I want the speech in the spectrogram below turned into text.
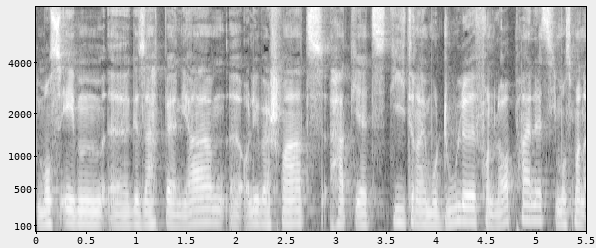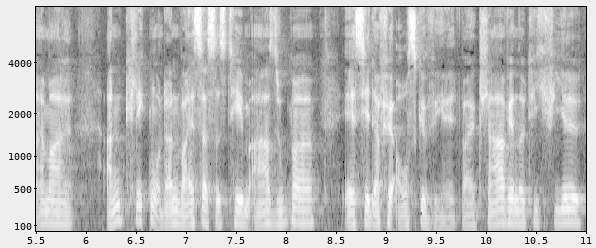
muss eben äh, gesagt werden, ja, äh, Oliver Schwarz hat jetzt die drei Module von Law Pilots, die muss man einmal anklicken und dann weiß das System, ah super, er ist hier dafür ausgewählt. Weil klar, wir haben natürlich viel,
